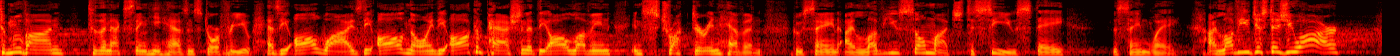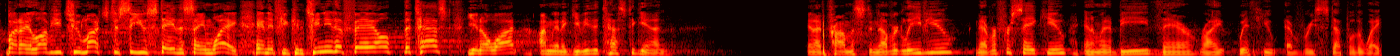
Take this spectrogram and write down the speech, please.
to move on to the next thing He has in store for you. As the all-wise, the all-knowing, the all-compassionate, the all-loving instructor in heaven who's saying, I love you so much to see you stay the same way. I love you just as you are, but I love you too much to see you stay the same way. And if you continue to fail the test, you know what? I'm going to give you the test again. And I promise to never leave you, never forsake you, and I'm going to be there right with you every step of the way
